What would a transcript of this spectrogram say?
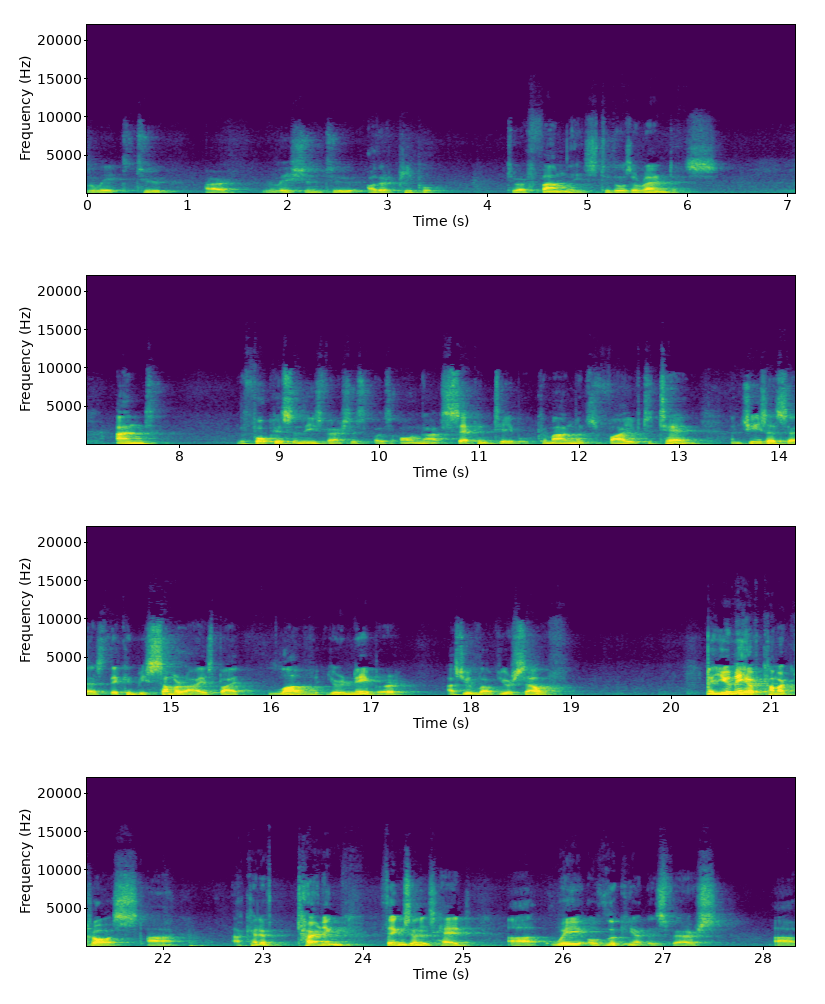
relate to our relation to other people, to our families, to those around us. And the focus in these verses is on that second table, commandments 5 to 10. And Jesus says they can be summarized by love your neighbor as you love yourself. Now, you may have come across uh, a kind of turning things on its head uh, way of looking at this verse uh,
